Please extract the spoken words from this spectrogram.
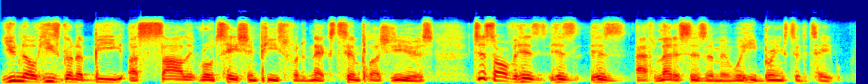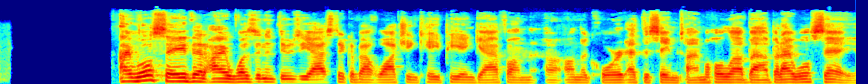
you know he's going to be a solid rotation piece for the next 10 plus years just off of his his his athleticism and what he brings to the table I will say that I wasn't enthusiastic about watching KP and Gaff on uh, on the court at the same time a whole lot, but, but I will say,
